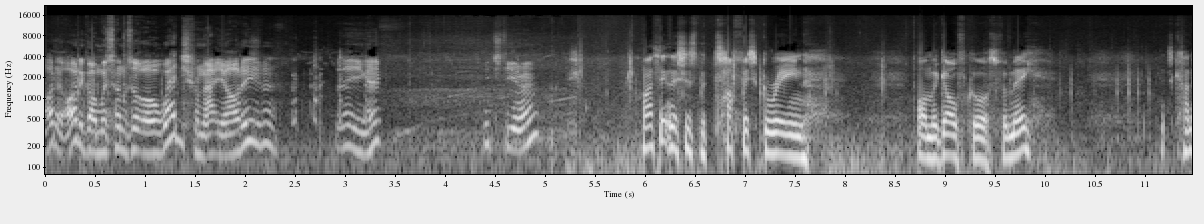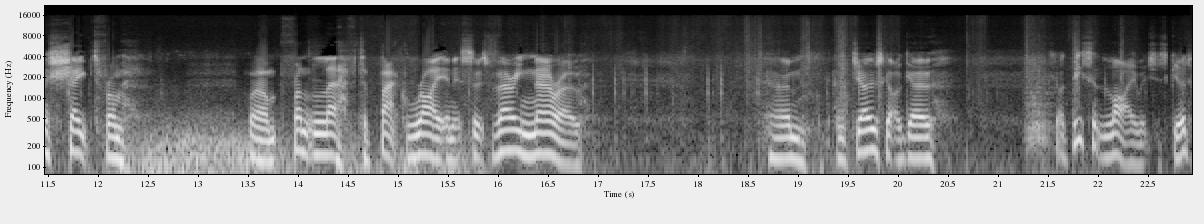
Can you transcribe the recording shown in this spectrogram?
I'd, I'd have gone with some sort of wedge from that. But, but there you go. Each to your own. I think this is the toughest green on the golf course for me. It's kind of shaped from well front left to back right, and it's so it's very narrow. Um, and Joe's got to go. He's got a decent lie, which is good,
